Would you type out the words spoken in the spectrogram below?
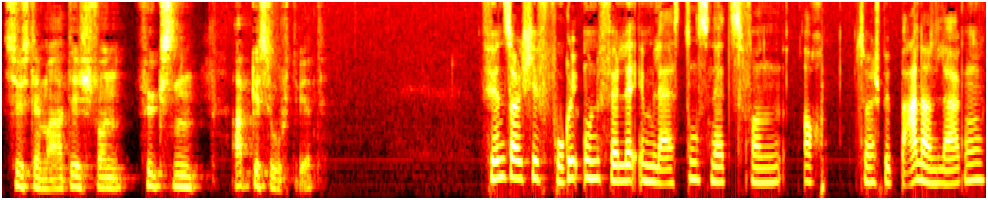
systematisch von Füchsen abgesucht wird. Führen solche Vogelunfälle im Leistungsnetz von auch zum Beispiel Bahnanlagen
